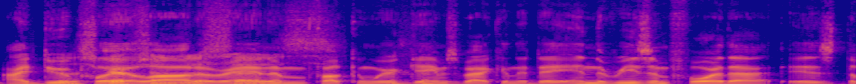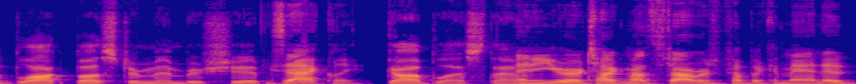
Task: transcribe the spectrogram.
I do play a lot of just random says- fucking weird games back in the day, and the reason for that is the Blockbuster membership. Exactly. God bless them. And you were talking about Star Wars Republic Commando.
